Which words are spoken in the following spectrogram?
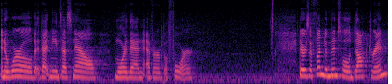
in a world that needs us now more than ever before. There's a fundamental doctrine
